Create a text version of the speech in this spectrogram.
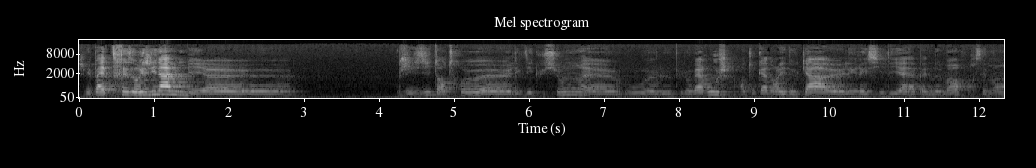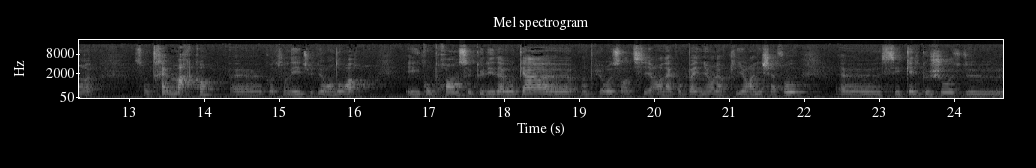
Je ne vais pas être très original, mais euh, j'hésite entre l'exécution ou le pull au vert rouge. En tout cas, dans les deux cas, les récits liés à la peine de mort, forcément, sont très marquants quand on est étudiant en droit. Et comprendre ce que les avocats ont pu ressentir en accompagnant leurs clients à l'échafaud, euh, c'est quelque chose de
